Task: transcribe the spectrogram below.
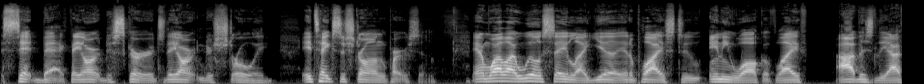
set back, they aren't discouraged, they aren't destroyed. It takes a strong person. And while I will say, like, yeah, it applies to any walk of life, obviously, I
